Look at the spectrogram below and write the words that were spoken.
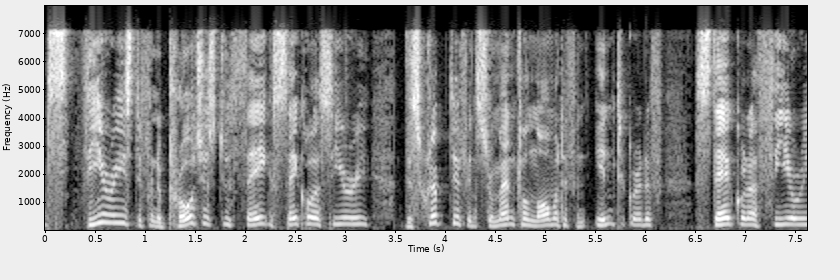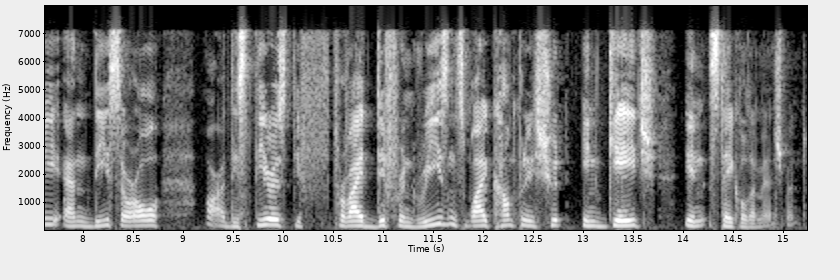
theories, different approaches to stakeholder theory, descriptive, instrumental, normative, and integrative stakeholder theory. And these are all are these theories dif provide different reasons why companies should engage in stakeholder management.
